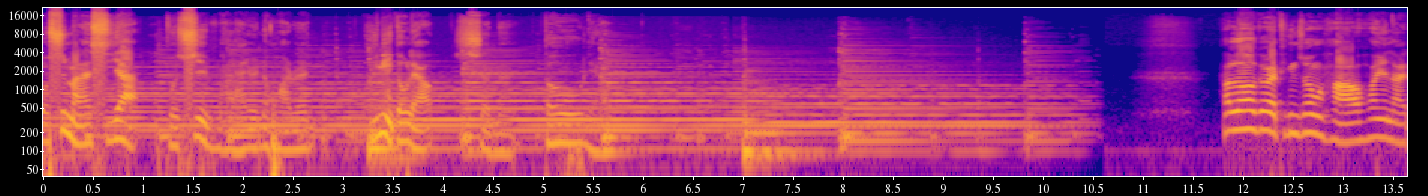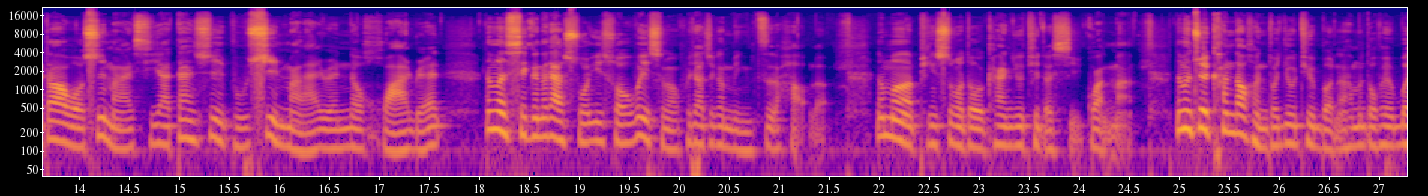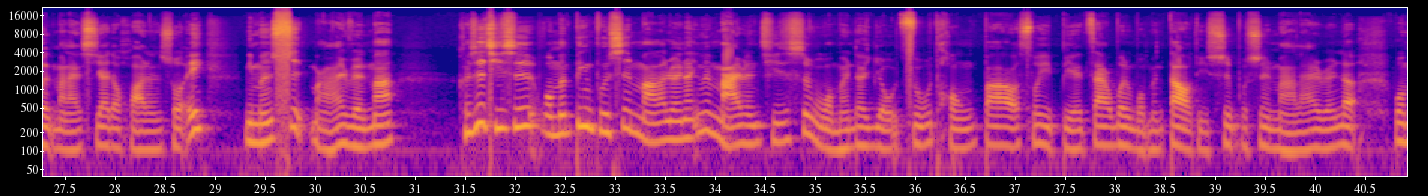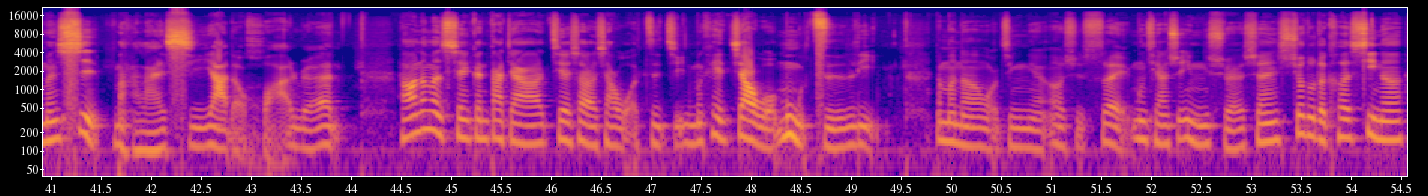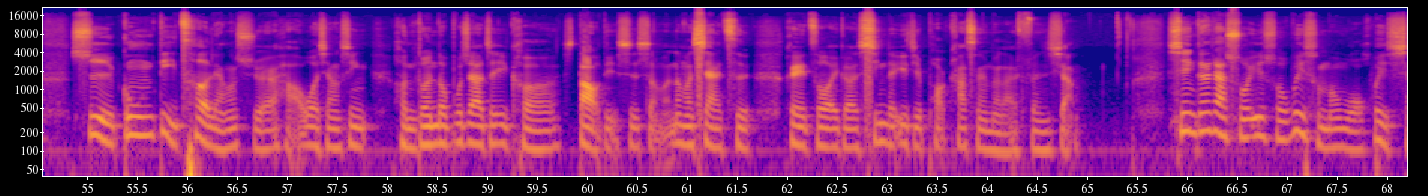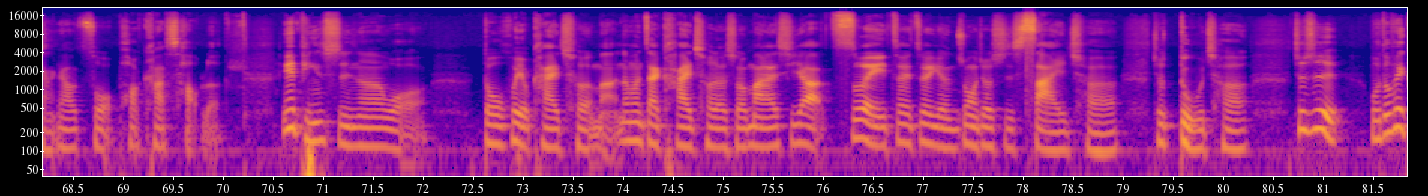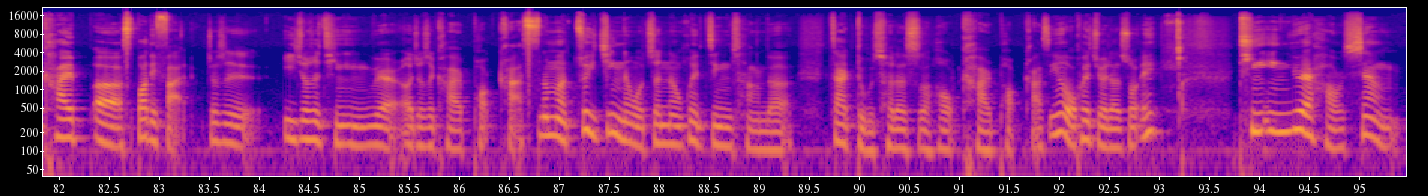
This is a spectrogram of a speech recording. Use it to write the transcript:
我是马来西亚，不是马来人的华人，与你都聊，什么都聊。Hello，各位听众好，欢迎来到我是马来西亚，但是不是马来人的华人。那么先跟大家说一说为什么会叫这个名字好了。那么平时我都有看 YouTube 的习惯嘛，那么就会看到很多 YouTuber 呢，他们都会问马来西亚的华人说：“诶，你们是马来人吗？”可是其实我们并不是马来人呢，因为马来人其实是我们的有族同胞，所以别再问我们到底是不是马来人了。我们是马来西亚的华人。好，那么先跟大家介绍一下我自己，你们可以叫我木子李。那么呢，我今年二十岁，目前是一名学生，修读的科系呢是工地测量学。好，我相信很多人都不知道这一科到底是什么。那么下一次可以做一个新的一集 podcast，你们来分享。先跟大家说一说为什么我会想要做 podcast 好了，因为平时呢我。都会有开车嘛？那么在开车的时候，马来西亚最最最严重的就是塞车，就堵车。就是我都会开呃 Spotify，就是一就是听音乐，二就是开 Podcast。那么最近呢，我真的会经常的在堵车的时候开 Podcast，因为我会觉得说，诶，听音乐好像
